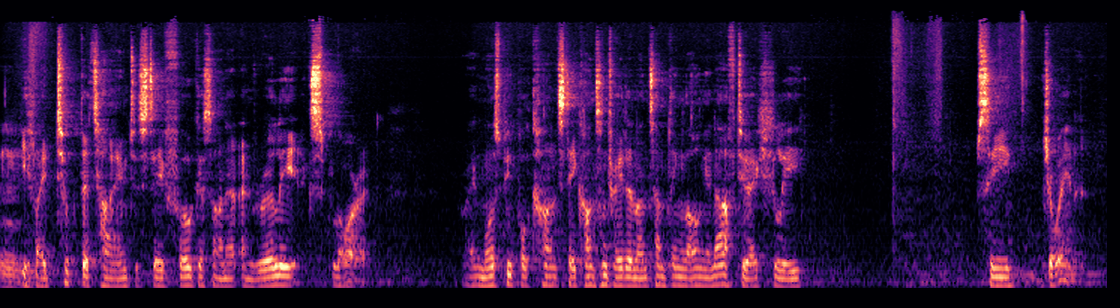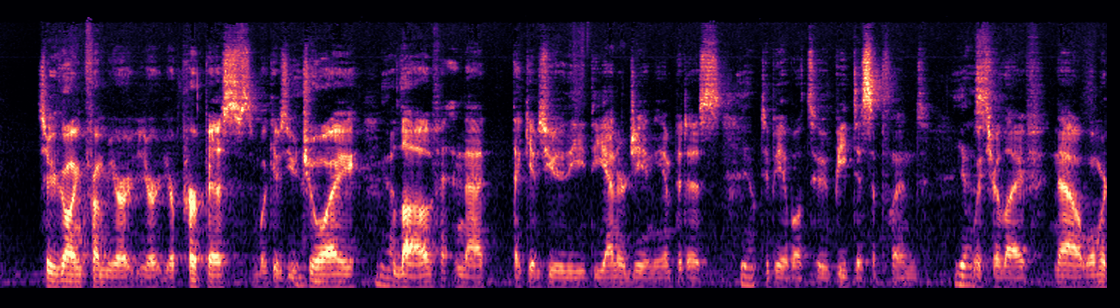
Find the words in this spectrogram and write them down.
mm. if I took the time to stay focused on it and really explore it. Right? Most people can't stay concentrated on something long enough to actually see joy in it. So you're going from your your your purpose, what gives you joy, Yeah. love, and that that gives you the the energy and the impetus Yeah. to be able to be disciplined Yes. with your life. Now, when we're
